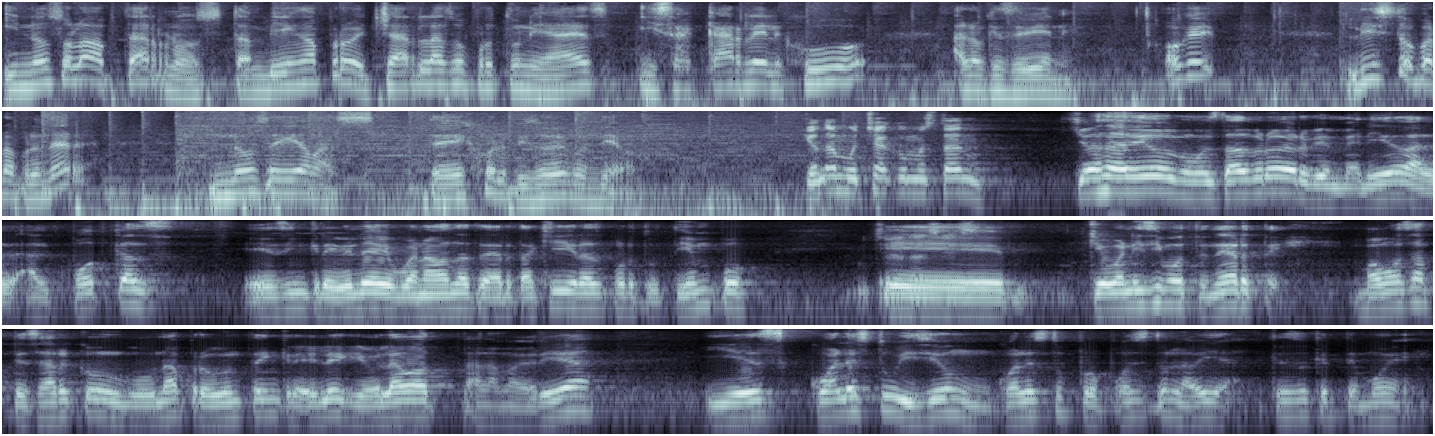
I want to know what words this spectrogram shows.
Y no solo adaptarnos, también aprovechar las oportunidades y sacarle el jugo a lo que se viene. Ok, ¿listo para aprender? No se diga más, te dejo el episodio con Diego. ¿Qué onda mucha? ¿Cómo están? ¿Qué onda, Diego? ¿Cómo estás, brother? Bienvenido al, al podcast. Es increíble, buena onda tenerte aquí. Gracias por tu tiempo. Muchas gracias. Qué buenísimo tenerte. Vamos a empezar con una pregunta increíble que yo le hago a la mayoría. Y es, ¿cuál es tu visión? ¿Cuál es tu propósito en la vida? ¿Qué es lo que te mueve?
